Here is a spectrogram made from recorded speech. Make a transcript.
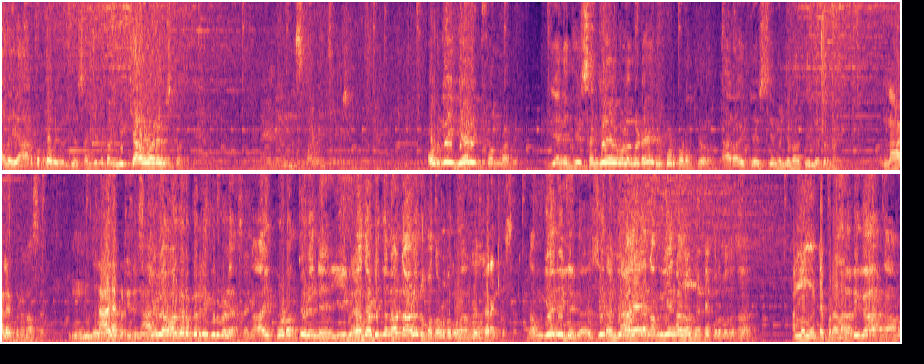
ಅಲ್ಲ ಯಾರು ಬರ್ತಾರೆ? ಇವ್ರಿಗೆ ಸಂಜೆ ಮೇಡಮ್ ಈಗ ಯಾವ ವಾರ ಇಷ್ಟ? ಅವ್ರಿಗೆ ಹೇಳಿ ಫೋನ್ ಮಾಡಿ. ಏನೈತಿ ಸಂಜೆ ಒಳಗಡೆ ರಿಪೋರ್ಟ್ ಕೊಡಂತ ಹೇಳಿ. ಯಾರು? ಐದು ಎಸ್ ಸಿ ಮಂಜುನಾಥ್ ಲೆಟರ್ ಮಾಡಿ ನಾಳೆ ಬರೋಣ ಸರ್. ನಾಳೆ ಬರ್ತೀನಿ. ಯಾವಾಗಾರ ಬರ್ರಿ ಗುರುಗಳೇ. ನಾಯಿ ಕೊಡು ಅಂತ ಹೇಳಿನಿ. ಈಗ ಮಾತಾಡಿದ್ದನ ನಾಳೆನೂ ಮಾತಾಡ್ಬೇಕು ನಾನು. ಕರೆಕ್ಟ್ ಸರ್ ನಮ್ಗೇನಿಲ್ಲ ಈಗ. ಮಂಜುನಾಥ್ ನಮ್ಗೇನು ಹನ್ನೊಂದು ಗಂಟೆ ಬರ್ಬೋದು ಸರ್. ಹನ್ನೊಂದು ಗಂಟೆ ಬರೋಣ ಸರ್ ಈಗ ನಾನು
